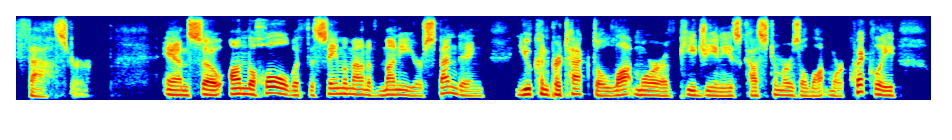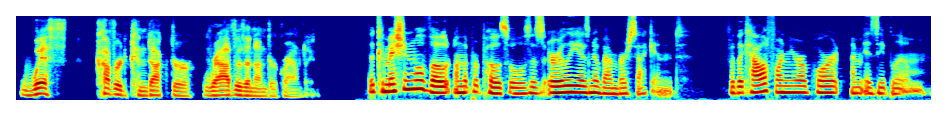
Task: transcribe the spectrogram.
faster. And so on the whole, with the same amount of money you're spending, you can protect a lot more of PG&E's customers a lot more quickly with covered conductor rather than undergrounding. The Commission will vote on the proposals as early as November 2nd. For the California Report, I'm Izzy Bloom.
